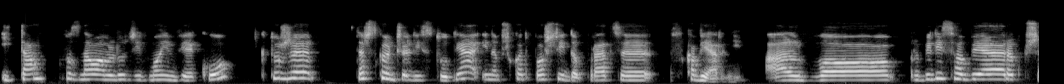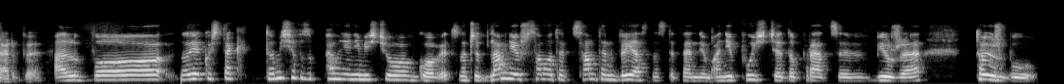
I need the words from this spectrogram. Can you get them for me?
i tam poznałam ludzi w moim wieku, którzy też skończyli studia i na przykład poszli do pracy w kawiarni albo robili sobie rok przerwy, albo no jakoś tak to mi się zupełnie nie mieściło w głowie. To znaczy, dla mnie już te, sam ten wyjazd na stypendium, a nie pójście do pracy w biurze, to już był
